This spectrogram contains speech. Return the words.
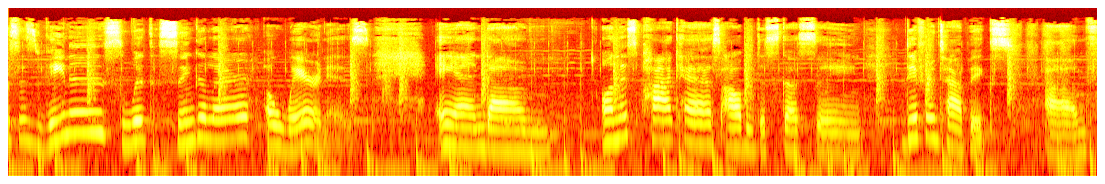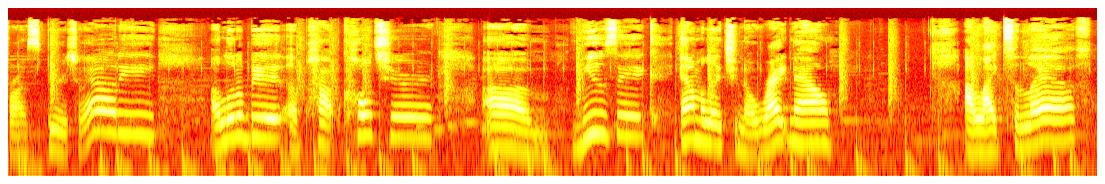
This is Venus with Singular Awareness. And um, on this podcast, I'll be discussing different topics um, from spirituality, a little bit of pop culture, um, music, and I'm gonna let you know right now. I like to laugh,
